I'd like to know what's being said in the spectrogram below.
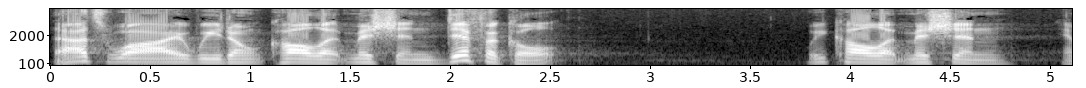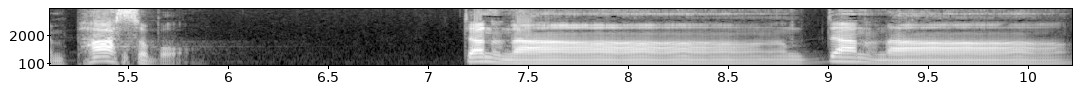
that's why we don't call it mission difficult. We call it mission impossible. Da-na-na, da-na-na,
